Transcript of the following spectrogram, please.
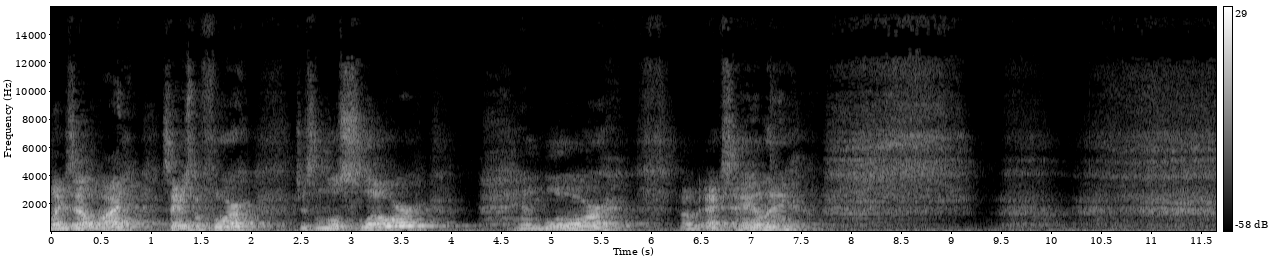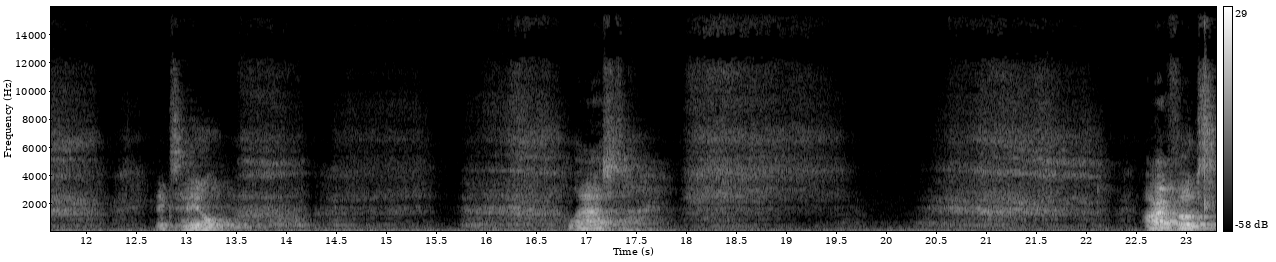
Legs out wide, same as before, just a little slower and more of exhaling. Exhale. Last time. All right, folks,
